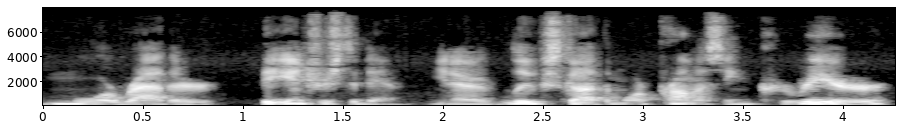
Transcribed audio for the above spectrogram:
more rather be interested in? You know, Luke's got the more promising career,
